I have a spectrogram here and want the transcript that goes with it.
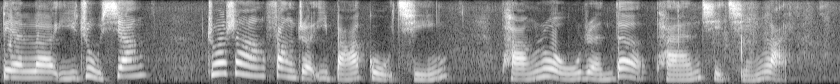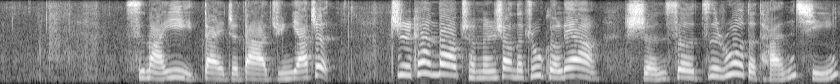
点了一炷香，桌上放着一把古琴，旁若无人的弹起琴来。司马懿带着大军压阵。只看到城门上的诸葛亮神色自若的弹琴，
